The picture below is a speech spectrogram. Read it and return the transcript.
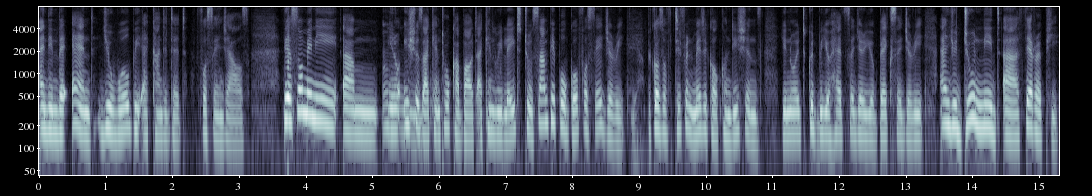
And in the end, you will be a candidate for St. Giles. There are so many, um, you know, mm. issues I can talk about, I can relate to. Some people go for surgery yeah. because of different medical conditions. You know, it could be your head surgery, your back surgery, and you do need uh, therapy.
